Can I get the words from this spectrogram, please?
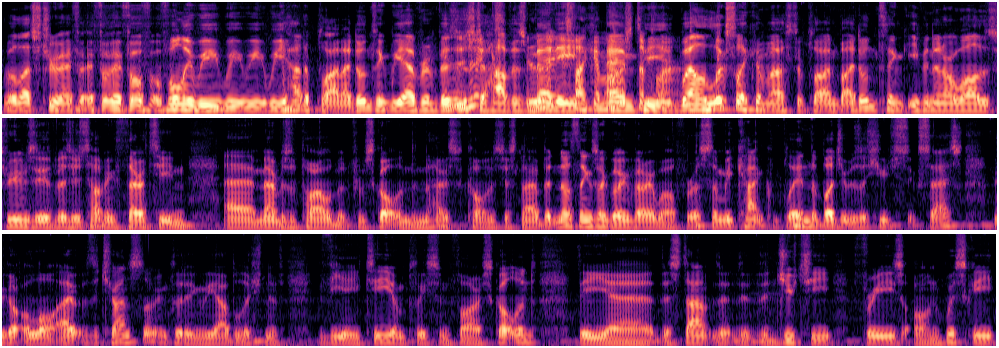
Well, that's true. If, if, if, if only we, we, we- had a plan. I don't think we ever envisaged to have as many like MP. plan. Well, it looks like a master plan, but I don't think even in our wildest dreams we envisaged having 13 uh, members of Parliament from Scotland in the House of Commons just now. But no, things are going very well for us, and we can't complain. The budget was a huge success. We got a lot out of the Chancellor, including the abolition of VAT on police and fire Scotland, the uh, the stamp, the, the, the duty freeze on whisky,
